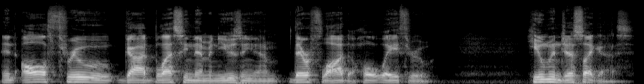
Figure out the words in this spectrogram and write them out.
and all through God blessing them and using them they're flawed the whole way through human just like us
